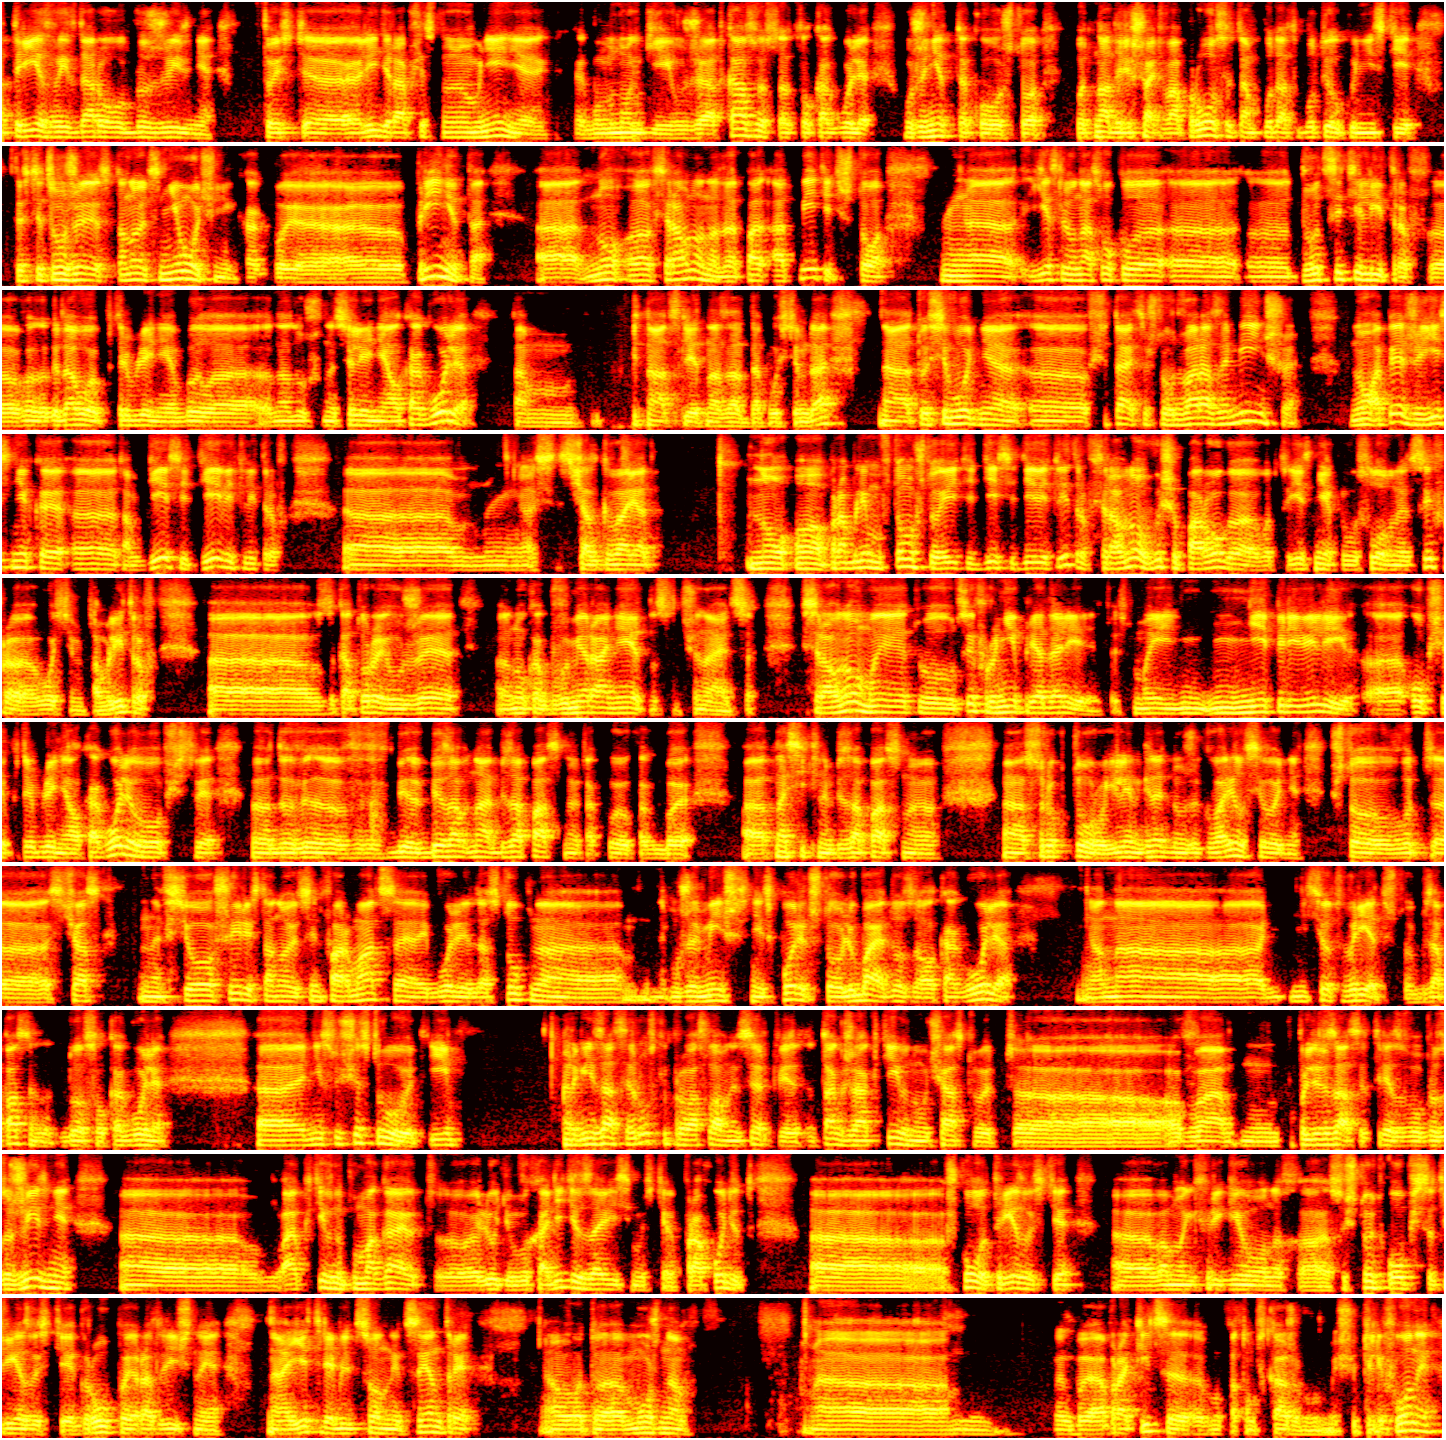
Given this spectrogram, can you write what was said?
трезвый и здоровый образ жизни. То есть э, лидеры общественного мнения, как бы многие уже отказываются от алкоголя, уже нет такого, что вот надо решать вопросы, там куда-то бутылку нести. То есть это уже становится не очень как бы э, принято. А, но э, все равно надо отметить, что если у нас около 20 литров годовое потребление было на душу населения алкоголя, там 15 лет назад, допустим, да, то сегодня э, считается, что в два раза меньше, но, опять же, есть некое, э, там, 10-9 литров, э, сейчас говорят, но э, проблема в том, что эти 10-9 литров все равно выше порога, вот есть некая условная цифра, 8 там, литров, э, за которые уже ну, как бы вымирание этноса начинается. Все равно мы эту цифру не преодолели. То есть мы не перевели э, общее потребление алкоголя в обществе э, на безопасную такую, как бы относительно безопасную э, структуру. Елена Геннадьевна уже говорила сегодня, что вот э, сейчас все шире становится информация и более доступна, уже меньше с ней спорят, что любая доза алкоголя она несет вред, что безопасных доз алкоголя э, не существует. И Организация Русской Православной Церкви также активно участвует э, в популяризации трезвого образа жизни, э, активно помогают э, людям выходить из зависимости, проходят школы трезвости во многих регионах, существуют общества трезвости, группы различные, есть реабилитационные центры, вот, можно как бы обратиться, мы потом скажем еще телефоны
